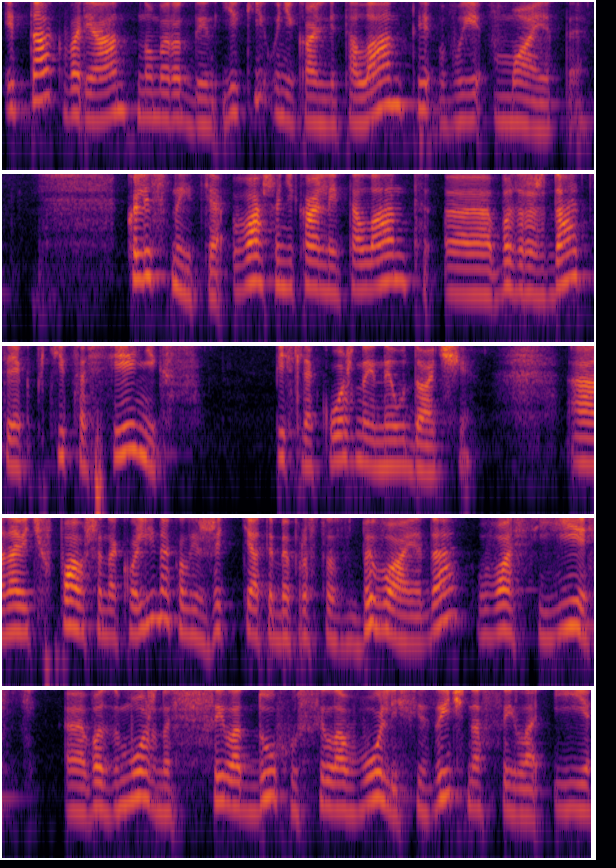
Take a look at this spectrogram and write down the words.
І так, варіант номер один. Які унікальні таланти ви маєте? Колісниця, ваш унікальний талант е, возрождаться, як птиця Фенікс після кожної неудачі. Навіть впавши на коліна, коли життя тебе просто збиває, да? у вас є можливість, сила духу, сила волі, фізична сила і,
